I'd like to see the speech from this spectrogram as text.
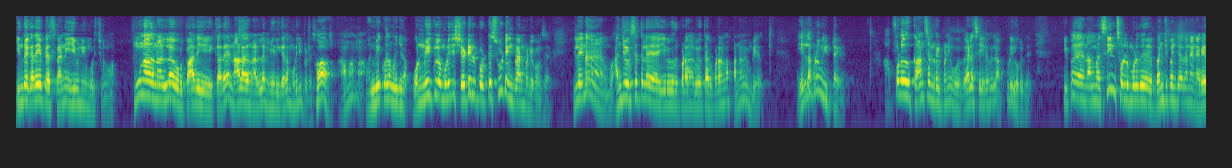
இந்த கதையை பேசலான்னு ஈவினிங் முடிச்சிடுவோம். மூணாவது நாளில் ஒரு பாதி கதை நாலாவது நாளில் மீதி கதை முடிஞ்சு போயிடும் ஓ. சார் ஆமாம்மா ஒன் வீக்குள்ளே முடிஞ்சிடும். ஒன் வீக்குள்ளே முடிஞ்சு ஷெட்யூல் போட்டு ஷூட்டிங் பிளான் பண்ணிடுவோம் சார் இல்லைன்னா அஞ்சு வருஷத்தில் இருபது படம் இருபத்தாறு படம்லாம் பண்ணவே முடியாது. எல்லா படமும் ஹிட் ஆகிடும் அவ்வளோ கான்சென்ட்ரேட் பண்ணி வேலை செய்கிறதுல அப்படி ஒரு இது. இப்போ நம்ம சீன் சொல்லும் பொழுது பஞ்சு பஞ்சாக தானே நிறைய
